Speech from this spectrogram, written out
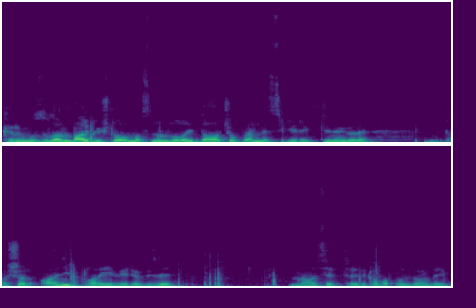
kırmızıların daha güçlü olmasından dolayı daha çok vermesi gerektiğine göre aşağı aynı parayı veriyor bize. Maalesef trade'i kapatmak zorundayım.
